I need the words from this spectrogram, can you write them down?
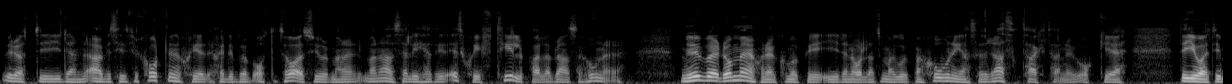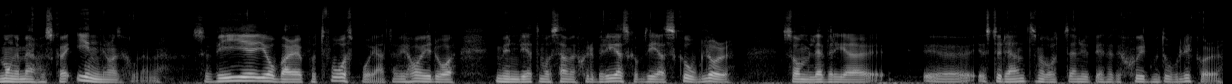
rötter i den arbetstidsförkortning som skedde i början på 80-talet så gjorde man, man anställde helt ett skift till på alla brandstationer. Nu börjar de människorna komma upp i, i den åldern att man går i pension i ganska rask takt här nu och eh, det gör att det är många människor som ska in i organisationen. Så vi jobbar på två spår egentligen. Vi har ju då Myndigheten mot samhällsskydd och beredskap, deras skolor som levererar eh, studenter som har gått en utbildning som heter skydd mot olyckor.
